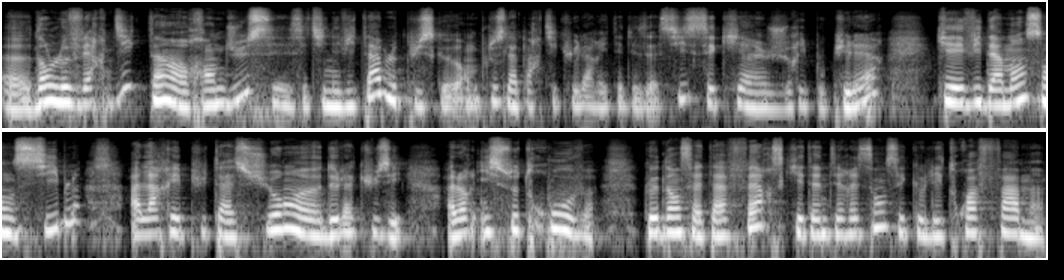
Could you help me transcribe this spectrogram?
dans le verdict hein, rendu, c'est inévitable, puisque en plus la particularité des assises, c'est qu'il y a un jury populaire qui est évidemment sensible à la réputation de l'accusé. Alors il se trouve que dans cette affaire, ce qui est intéressant, c'est que les trois femmes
